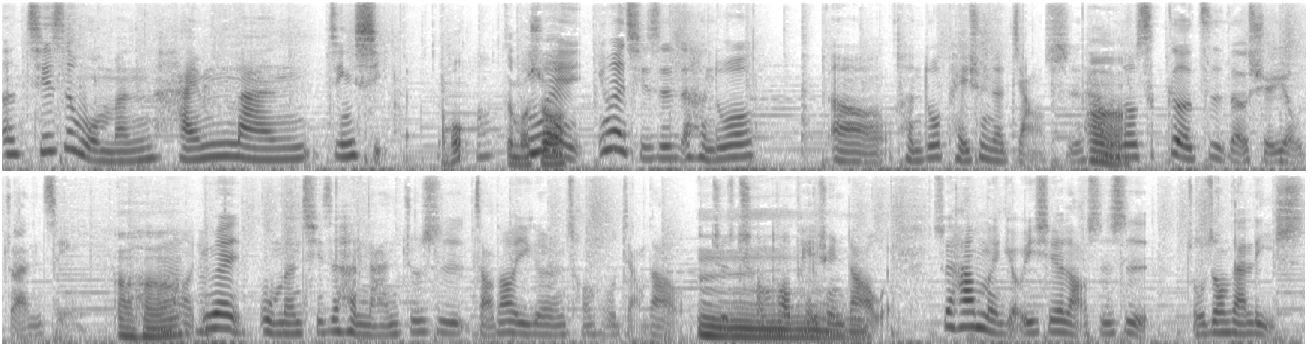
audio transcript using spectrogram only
嗯、呃，其实我们还蛮惊喜的哦。怎么说？因为因为其实很多呃很多培训的讲师，他们都是各自的学有专精。嗯哼。因为我们其实很难就是找到一个人从头讲到，嗯、就是从头培训到尾，所以他们有一些老师是着重在历史，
